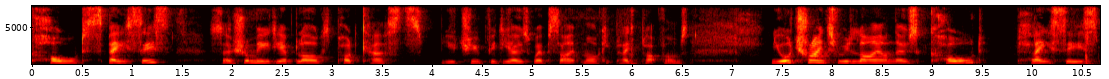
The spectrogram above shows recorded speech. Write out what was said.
cold spaces social media, blogs, podcasts, YouTube videos, website, marketplace platforms. You're trying to rely on those cold places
